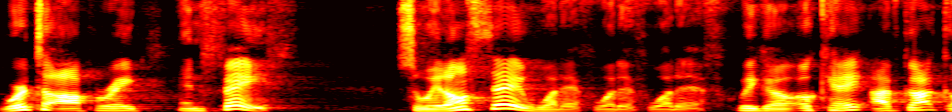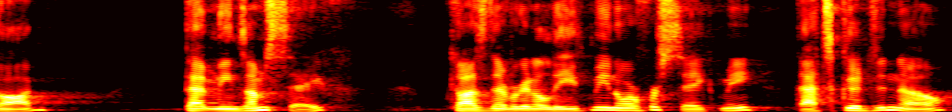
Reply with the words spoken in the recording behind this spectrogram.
We're to operate in faith. So we don't say, what if, what if, what if. We go, okay, I've got God. That means I'm safe. God's never going to leave me nor forsake me. That's good to know.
